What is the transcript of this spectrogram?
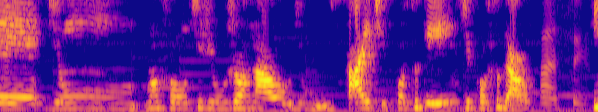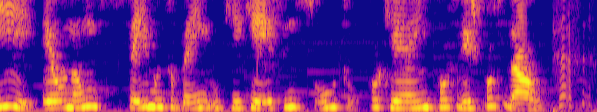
é, de um, uma fonte de um jornal, de um site português de Portugal. ah, sim. E eu não sei muito bem o que, que é esse insulto, porque é em português de Portugal.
